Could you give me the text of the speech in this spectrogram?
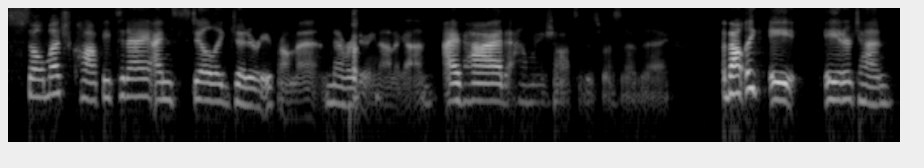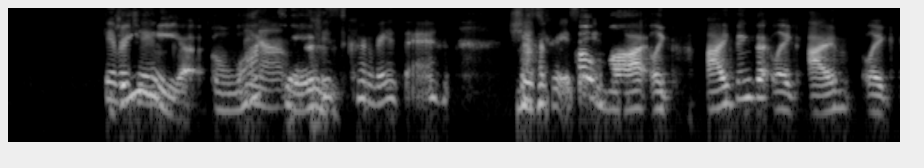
So much coffee today. I'm still like jittery from it. I'm never doing that again. I've had how many shots of espresso today? About like eight, eight or ten, give or take. Gee, what? She's crazy. She's That's crazy. a lot. Like I think that like I've like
